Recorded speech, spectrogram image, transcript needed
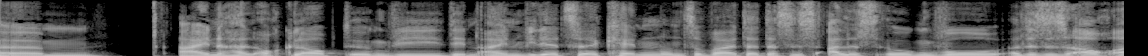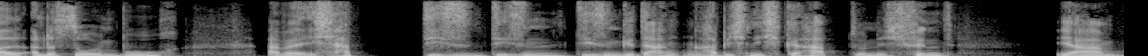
ähm, eine halt auch glaubt, irgendwie den einen wiederzuerkennen und so weiter. Das ist alles irgendwo, also das ist auch all- alles so im Buch. Aber ich habe diesen, diesen, diesen Gedanken habe ich nicht gehabt. Und ich finde, ja,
